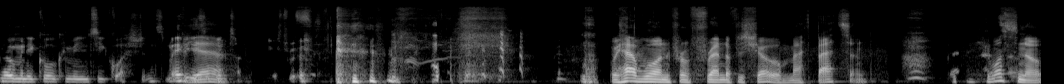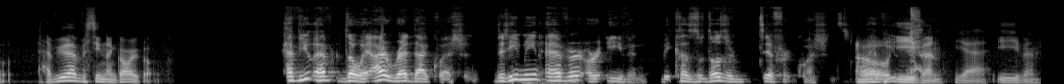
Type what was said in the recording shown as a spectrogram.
so many cool community questions. Maybe Yeah. it's a good time to go through. We have one from friend of the show, Matt Batson. He wants to know: Have you ever seen a gargoyle? Have you ever? The way I read that question, did he mean ever or even? Because those are different questions. Oh, even. Yeah, even.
